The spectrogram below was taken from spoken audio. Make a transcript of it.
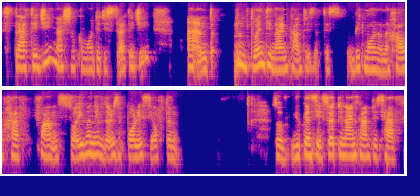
strategy, national commodity strategy, and 29 countries, that is a bit more than a half, have funds. So even if there is a policy, often so you can see 39 countries have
